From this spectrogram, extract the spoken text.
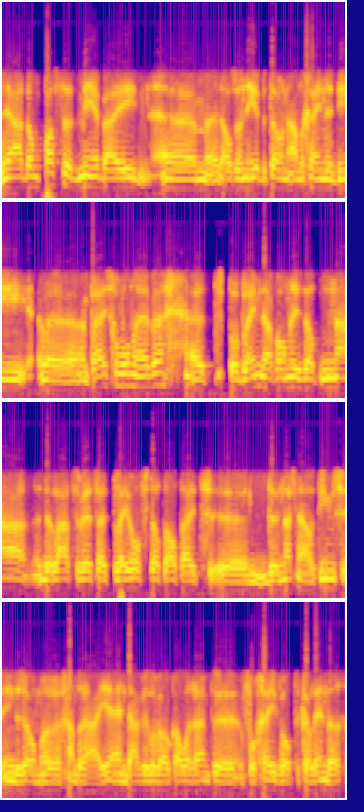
Ja, dan past het meer bij um, als een eerbetoon aan degene die uh, een prijs gewonnen hebben. Het probleem daarvan is dat na de laatste wedstrijd play-off dat altijd uh, de nationale teams in de zomer gaan draaien. En daar willen we ook alle ruimte voor geven op de kalender.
